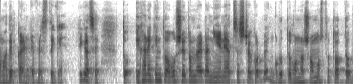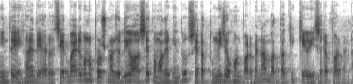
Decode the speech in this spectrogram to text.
আমাদের কারেন্ট অ্যাফেয়ার্স থেকে, ঠিক আছে? তো এখানে কিন্তু অবশ্যই তোমরা এটা নিয়ে নেওয়ার চেষ্টা করবে। গুরুত্বপূর্ণ সমস্ত তথ্য কিন্তু এখানে দেওয়া রয়েছে। এর বাইরে কোনো প্রশ্ন যদিও আসে, তোমাদের কিন্তু সেটা তুমি যখন পারবে না বাদ বাকি কেউই সেটা পারবে না।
